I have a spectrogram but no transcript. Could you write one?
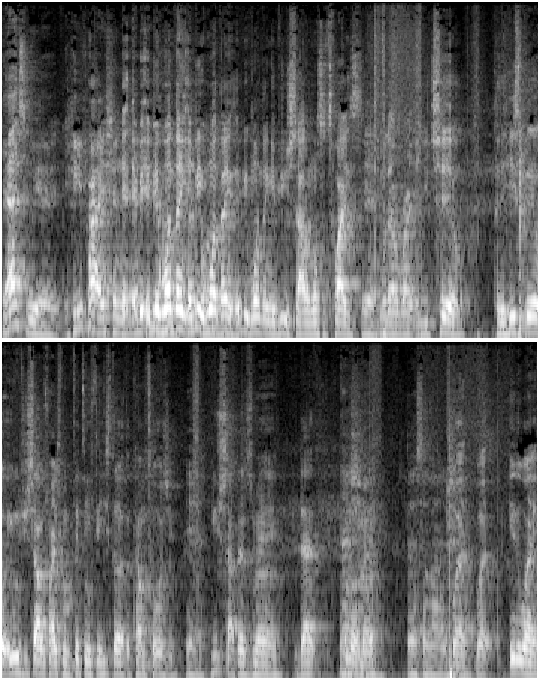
That's weird. He probably shouldn't. It'd be, it'd be one thing. It'd be one on thing. It'd be one thing if you shot him once or twice, Yeah. whatever, right, and you chill. Cause he still, even if you shot him twice from 15 feet, he still has to come towards you. Yeah. You shot this man. That come That's on, man. That's a lot of shit. But but either way,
